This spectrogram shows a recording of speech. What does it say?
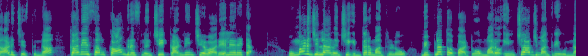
దాడి చేస్తున్నా కనీసం కాంగ్రెస్ నుంచి ఖండించేవారే లేరట. ఉమ్మడి జిల్లా నుంచి ఇద్దరు మంత్రులు విప్లతో పాటు మరో ఇన్ఛార్జ్ మంత్రి ఉన్న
